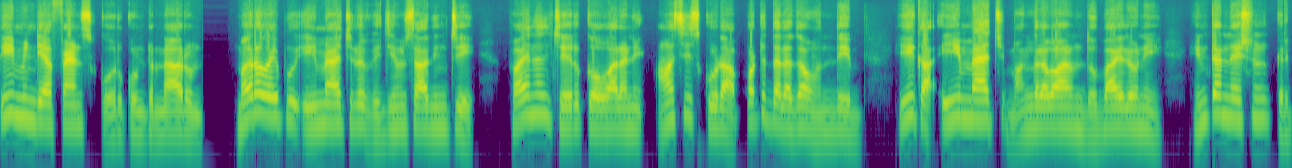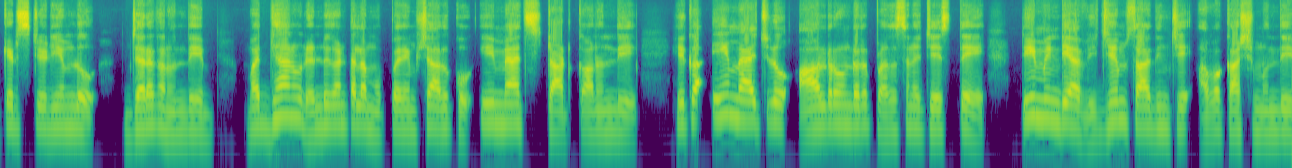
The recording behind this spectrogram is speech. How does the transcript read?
టీమిండియా ఫ్యాన్స్ కోరుకుంటున్నారు. మరోవైపు ఈ మ్యాచ్లో విజయం సాధించి ఫైనల్ చేరుకోవాలని ఆసీస్ కూడా పట్టుదలగా ఉంది. ఇక ఈ మ్యాచ్ మంగళవారం దుబాయ్లోని ఇంటర్నేషనల్ క్రికెట్ స్టేడియంలో జరగనుంది. మధ్యాహ్నం రెండు గంటల ముప్పై నిమిషాలకు ఈ మ్యాచ్ స్టార్ట్ కానుంది. ఇక ఈ మ్యాచ్లో ఆల్రౌండర్ ప్రదర్శన చేస్తే టీమిండియా విజయం సాధించే అవకాశం ఉంది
